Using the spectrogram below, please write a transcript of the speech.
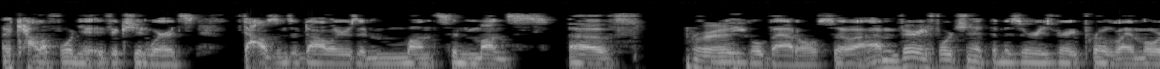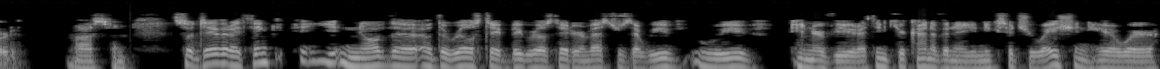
a California eviction, where it's thousands of dollars and months and months of right. legal battle. So I'm very fortunate that Missouri is very pro landlord. Awesome. So, David, I think you know of the of the real estate, big real estate investors that we've we've interviewed. I think you're kind of in a unique situation here, where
